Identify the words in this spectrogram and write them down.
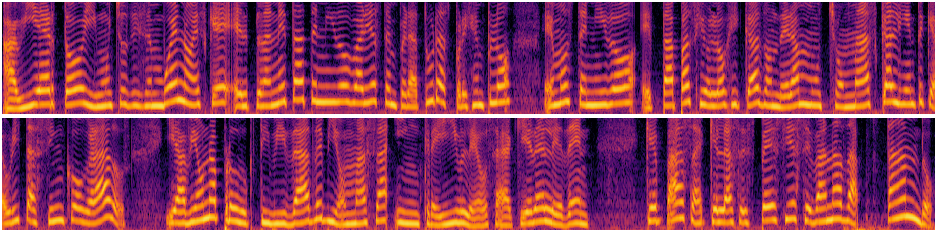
abierto y muchos dicen, bueno, es que el planeta ha tenido varias temperaturas. Por ejemplo, hemos tenido etapas geológicas donde era mucho más caliente que ahorita 5 grados y había una productividad de biomasa increíble, o sea, aquí era el Edén. ¿Qué pasa? Que las especies se van adaptando.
